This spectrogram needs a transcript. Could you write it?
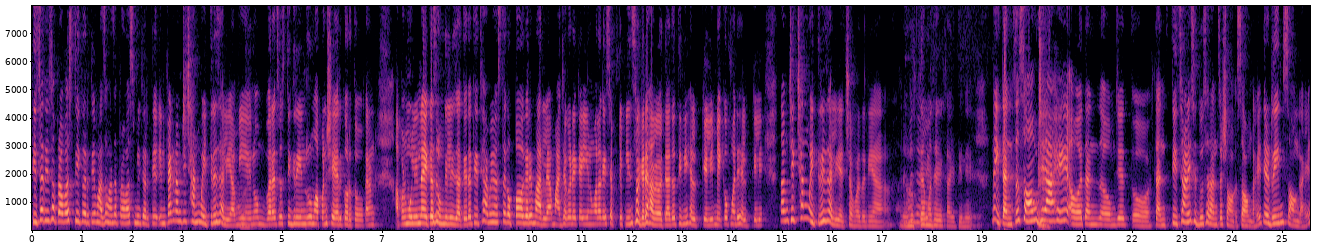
तिचा तिचा प्रवास ती करते माझा माझा प्रवास मी करते. इनफॅक्ट आमची छान मैत्री झाली. आम्ही यु नो बऱ्याच वेळेस ती ग्रीन रूम आपण शेअर करतो. कारण आपण मुलींना एकच रूम दिली जाते. तर तिथे आम्ही मस्त गप्पा वगैरे मारल्या. माझ्याकडे काही यु नो मला काही सेफ्टी पिन्स वगैरे हव्या होत्या. तर तिने हेल्प केली. मेकअपमध्ये हेल्प केली. तर आमची एक छान मैत्री झाली याच्यामधून या. आणि नृत्यामध्ये काय तिने? नाही त्यांचं सॉन्ग जे आहे अं, त्यांचं म्हणजे अं, त्यां- तिचं आणि सिद्धू सरांचं सॉन्ग आहे. ते ड्रीम सॉन्ग आहे.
